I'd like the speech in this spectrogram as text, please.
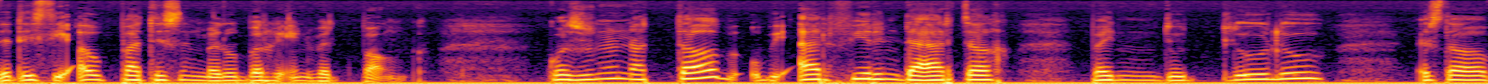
Dit is die oud pad tussen Middelburg en Witbank. KwaZulu Natal op die R34 by Ndodlulu is daar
